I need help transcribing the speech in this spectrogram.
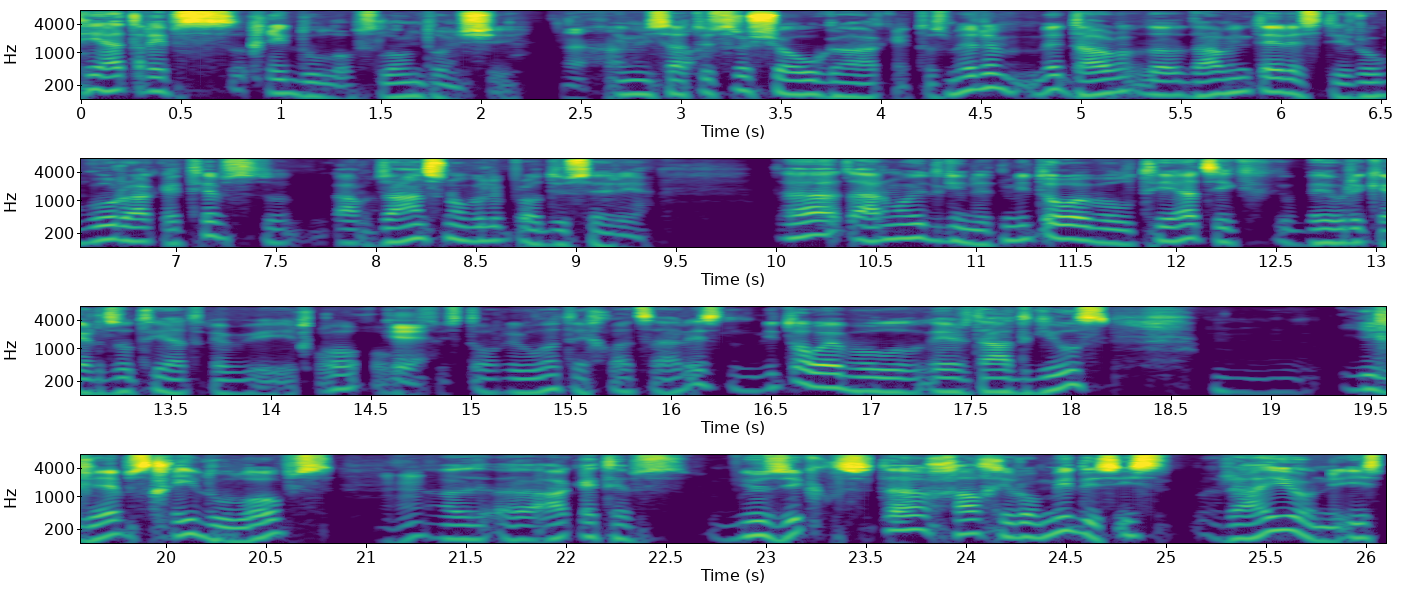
თეატრებს ყიდულობს ლონდონში. იმისათვის რომ შოუ გააკეთოს. მე მე დავინტერესდი როგორ აკეთებს ძალიან ცნობილი პროდიუსერია. და წარმოიდგინეთ მიტოვებულ თეატრს, იქ ბევრი კერძო თეატრები იყო, ისტორიულად ეხლაც არის. მიტოვებულ ერთ ადგილს იღებს, ყიდულობს აკეთებს მიუზიკლს და ხალხი რომ მიდის ის რაიონი ის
